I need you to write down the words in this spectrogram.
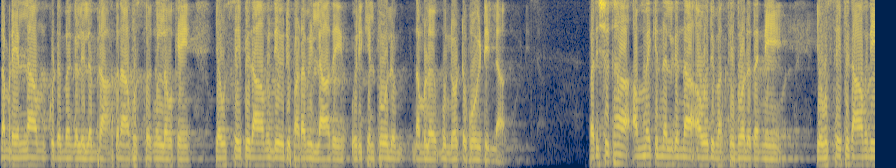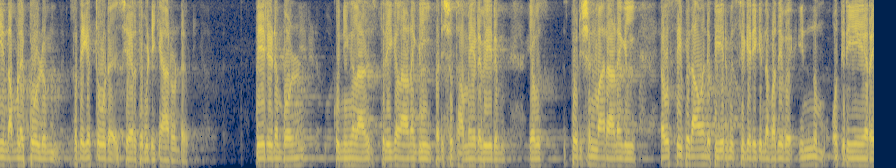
നമ്മുടെ എല്ലാം കുടുംബങ്ങളിലും പ്രാർത്ഥനാ പുസ്തകങ്ങളിലുമൊക്കെ യൗസൈ പിതാവിന്റെ ഒരു പടമില്ലാതെ ഒരിക്കൽ പോലും നമ്മൾ മുന്നോട്ട് പോയിട്ടില്ല. പരിശുദ്ധ അമ്മയ്ക്ക് നൽകുന്ന ആ ഒരു ഭക്തി പോലെ തന്നെ യൗസൈ പിതാവിനെ നമ്മളെപ്പോഴും ഹൃദയത്തോട് ചേർത്ത് പിടിക്കാറുണ്ട്. പേരിടുമ്പോൾ കുഞ്ഞുങ്ങളാ സ്ത്രീകളാണെങ്കിൽ പരിശുദ്ധ അമ്മയുടെ പേരും പുരുഷന്മാരാണെങ്കിൽ യൗസൈ പിതാവിന്റെ പേരും സ്വീകരിക്കുന്ന പതിവ് ഇന്നും ഒത്തിരിയേറെ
